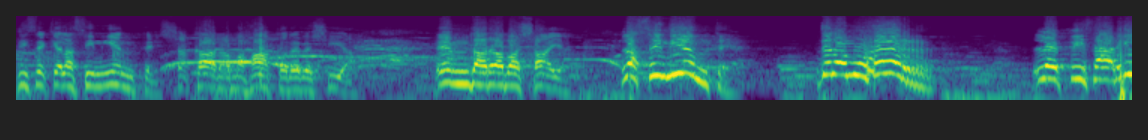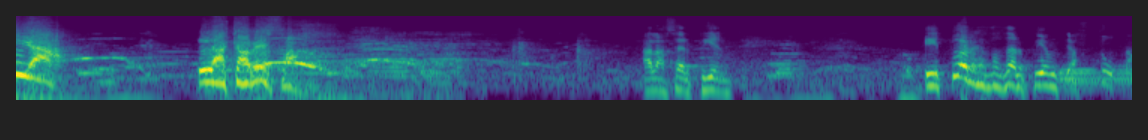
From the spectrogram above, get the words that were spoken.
dice que la simiente, Shakara Mahako de Beshia, Endarabashaya, la simiente de la mujer le pisaría la cabeza a la serpiente. Y tú eres esa serpiente astuta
